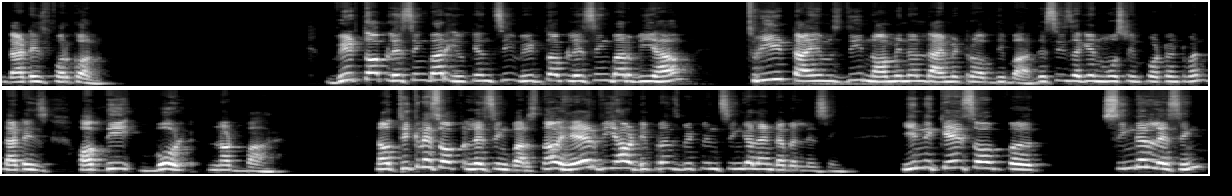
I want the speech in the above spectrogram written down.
That is for column width of lacing bar you can see width of lacing bar we have three times the nominal diameter of the bar. This is again most important one that is of the bolt not bar. Now thickness of lacing bars. Now here we have difference between single and double lacing in case of uh, single lacing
